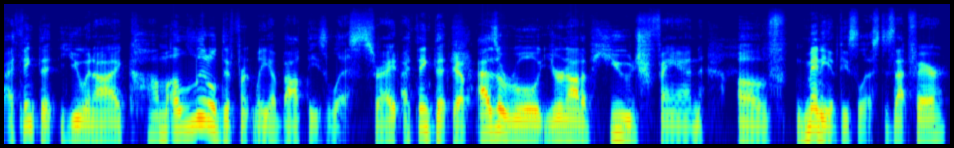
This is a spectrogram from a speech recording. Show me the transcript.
I think that you and I come a little differently about these lists, right? I think that Yep. as a rule, you're not a huge fan of many of these lists. Is that fair?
